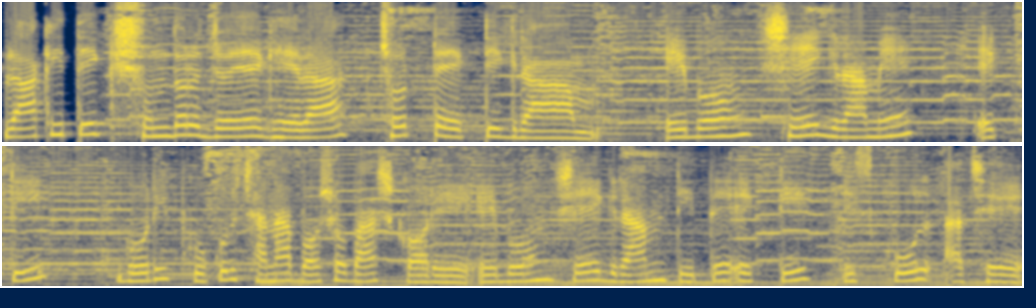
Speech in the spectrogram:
প্রাকৃতিক সৌন্দর্যে ঘেরা ছোট্ট একটি গ্রাম এবং সেই গ্রামে একটি গরিব কুকুরছানা বসবাস করে এবং সেই গ্রামটিতে একটি স্কুল আছে।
